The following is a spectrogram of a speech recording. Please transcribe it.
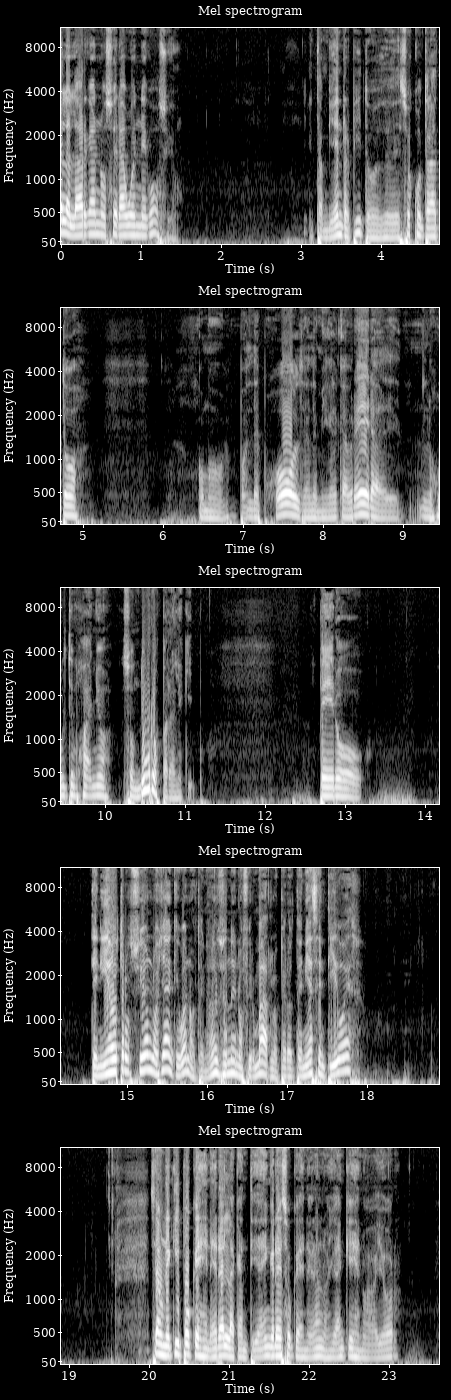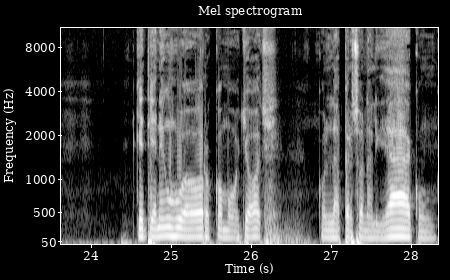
a la larga no será buen negocio. Y también, repito, esos contratos como el de Pujols, el de Miguel Cabrera, de los últimos años son duros para el equipo. Pero tenía otra opción los Yankees. Bueno, tenía la opción de no firmarlo, pero tenía sentido eso. O sea, un equipo que genera la cantidad de ingresos que generan los Yankees en Nueva York que tienen un jugador como George, con la personalidad, con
